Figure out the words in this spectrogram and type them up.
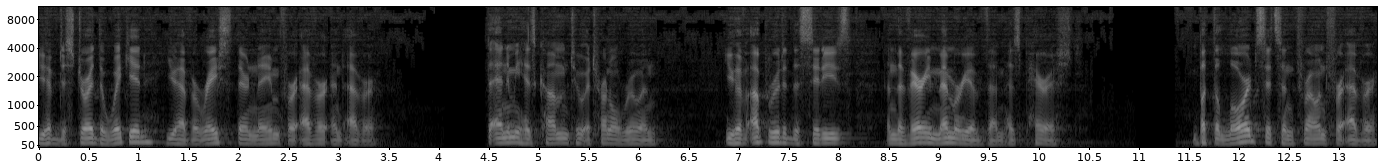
you have destroyed the wicked, you have erased their name forever and ever. The enemy has come to eternal ruin. You have uprooted the cities, and the very memory of them has perished. But the Lord sits enthroned forever.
